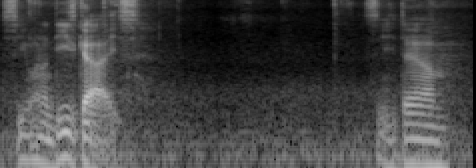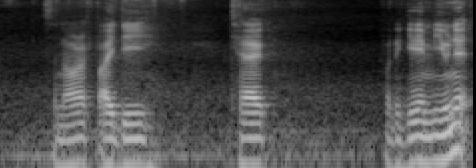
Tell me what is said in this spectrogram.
See one of these guys. See them um, it's an RFID tag for the game unit.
